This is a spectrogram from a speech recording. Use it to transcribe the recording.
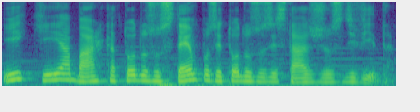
e que abarca todos os tempos e todos os estágios de vida.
